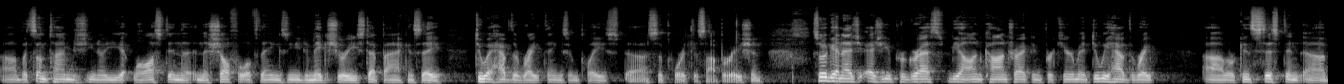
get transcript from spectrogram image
Uh, but sometimes you know you get lost in the in the shuffle of things. You need to make sure you step back and say, do I have the right things in place to uh, support this operation? So again, as, as you progress beyond contracting procurement, do we have the right uh, or consistent uh,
